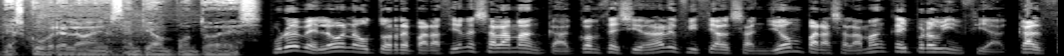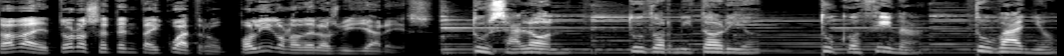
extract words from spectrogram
Descúbrelo en sanjon.es. Pruébelo en Autorreparaciones Salamanca, concesionario oficial San John para Salamanca y provincia, Calzada de Toro 74, Polígono de los Villares. Tu salón, tu dormitorio, tu cocina, tu baño,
